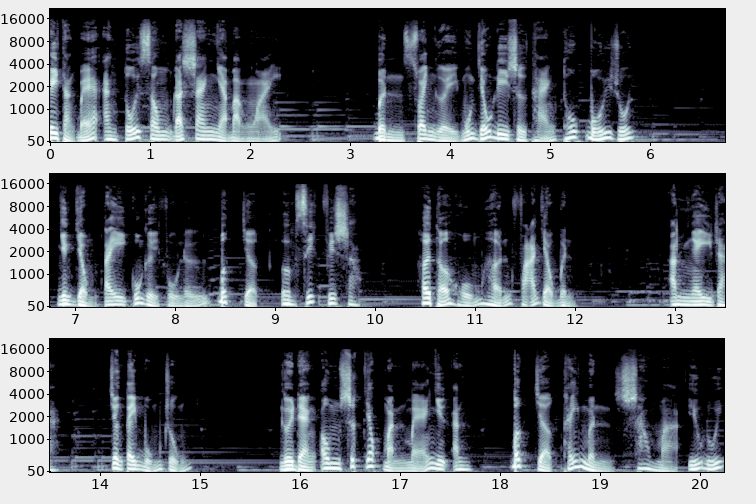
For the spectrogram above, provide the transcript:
Khi thằng bé ăn tối xong đã sang nhà bà ngoại, Bình xoay người muốn giấu đi sự thản thốt bối rối. Nhưng vòng tay của người phụ nữ bất chợt ôm siết phía sau, hơi thở hổn hển phả vào Bình. Anh ngay ra, chân tay bủng rủng. Người đàn ông sức dốc mạnh mẽ như anh, bất chợt thấy mình sao mà yếu đuối.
